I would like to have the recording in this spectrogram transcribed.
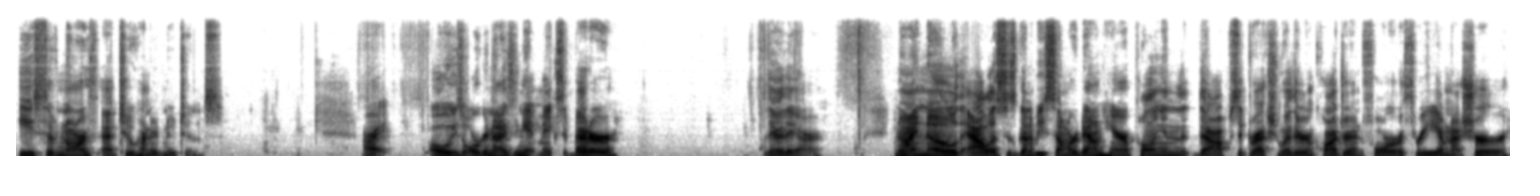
east of north at 200 newtons. All right, always organizing it makes it better. There they are. Now I know that Alice is going to be somewhere down here pulling in the opposite direction, whether in quadrant 4 or 3, I'm not sure.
